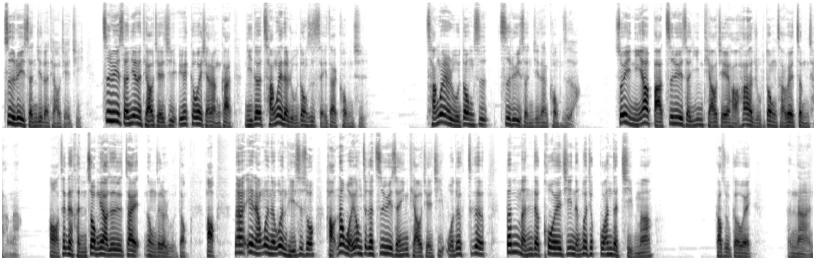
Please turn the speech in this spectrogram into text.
自律神经的调节剂？自律神经的调节剂，因为各位想想看，你的肠胃的蠕动是谁在控制？肠胃的蠕动是自律神经在控制啊，所以你要把自律神经调节好，它的蠕动才会正常啊。哦，这个很重要，就是在弄这个蠕动。好，那叶良问的问题是说，好，那我用这个自律神经调节剂，我的这个贲门的括约肌能够就关得紧吗？告诉各位，很难，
